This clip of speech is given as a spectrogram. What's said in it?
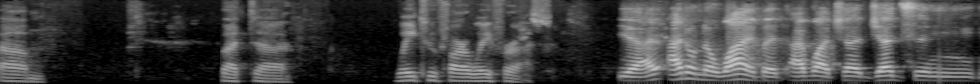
Um, but uh, way too far away for us. Yeah, I, I don't know why, but I watched uh, Judson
